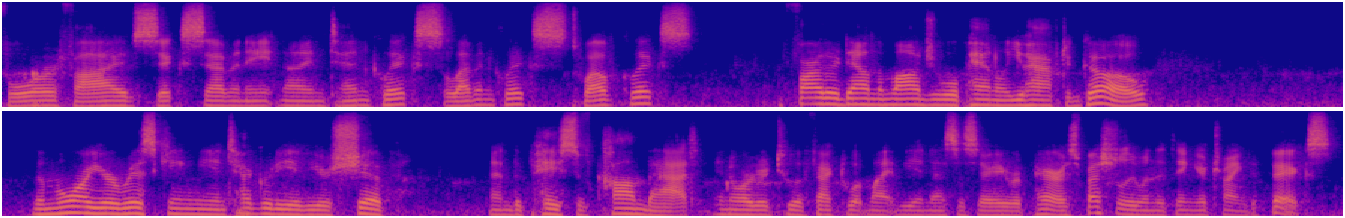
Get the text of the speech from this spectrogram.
four, five, six, seven, eight, nine, ten clicks, 11 clicks, 12 clicks. The farther down the module panel you have to go, the more you're risking the integrity of your ship and the pace of combat in order to effect what might be a necessary repair, especially when the thing you're trying to fix,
